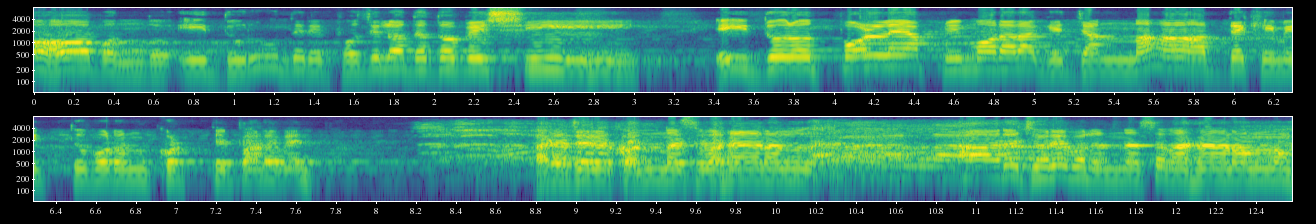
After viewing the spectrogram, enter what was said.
ও বন্ধু, এই দুরুদের ফজিলত তো বেশি। এই দরুদ পড়লে আপনি মরার আগে জান্নাত দেখে মৃত্যুবরণ করতে পারবেন। আরে জোরে কন্যা সুবাহান আল্লাহ আরে জোরে বলেন না আল্লাহ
